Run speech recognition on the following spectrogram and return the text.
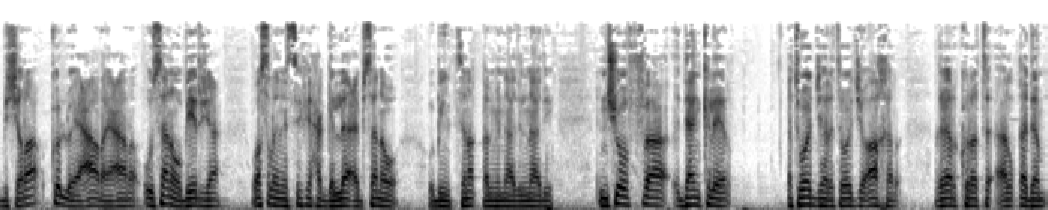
بشراء كله إعارة إعارة وسنة وبيرجع. واصلا في حق اللاعب سنة وبيتنقل من نادي لنادي. نشوف آه، دان كلير. أتوجه لتوجه آخر غير كرة القدم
